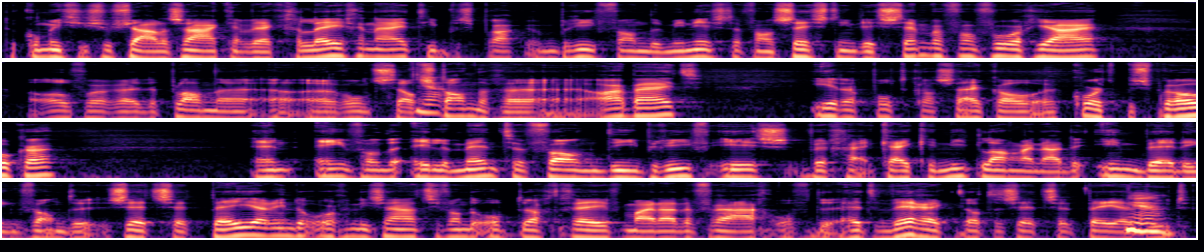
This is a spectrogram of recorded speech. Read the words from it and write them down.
De Commissie Sociale Zaken en Werkgelegenheid die besprak een brief van de minister van 16 december van vorig jaar over uh, de plannen uh, rond zelfstandige arbeid. Eerder podcast zei ik al kort besproken. En een van de elementen van die brief is: we gaan, kijken niet langer naar de inbedding van de ZZP'er in de organisatie van de opdrachtgever, maar naar de vraag of de, het werk dat de ZZP'er Ja. doet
